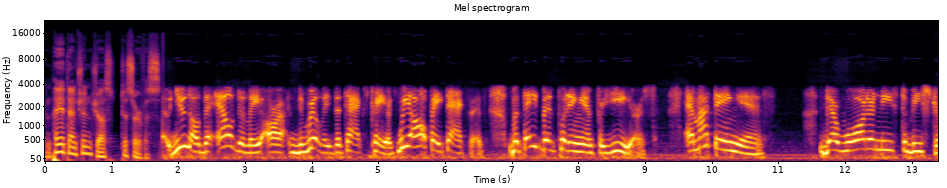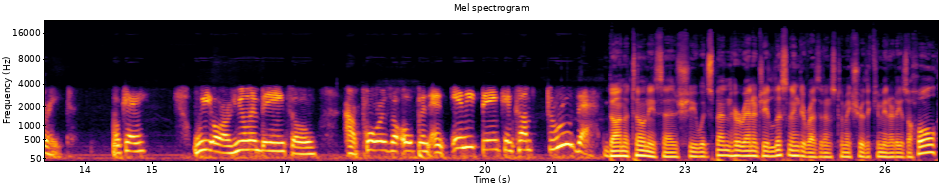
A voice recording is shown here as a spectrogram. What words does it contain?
and pay attention just to service. You know, the elderly are really the taxpayers. We all pay taxes, but they've been putting in for years. And my thing is, their water needs to be straight. Okay? We are human beings, so our pores are open and anything can come through that. Donna Toney says she would spend her energy listening to residents to make sure the community as a whole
